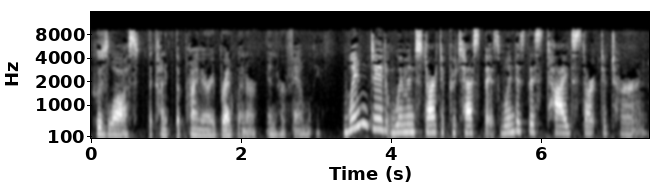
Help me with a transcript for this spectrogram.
who's lost the kind of the primary breadwinner in her family. When did women start to protest this? When does this tide start to turn?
